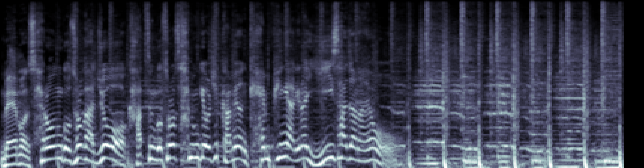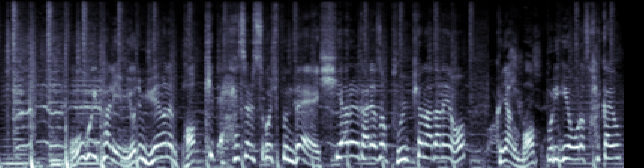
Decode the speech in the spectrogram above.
매번 새로운 곳으로 가죠. 같은 곳으로 3개월씩 가면 캠핑이 아니라 이사잖아요. 5928님, 요즘 유행하는 버킷 햇을 쓰고 싶은데 시야를 가려서 불편하다네요. 그냥 멋부리기용으로 살까요?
